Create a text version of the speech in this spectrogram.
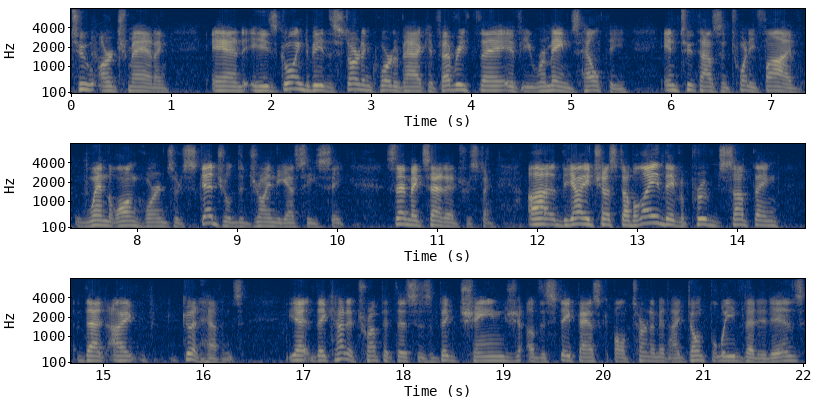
to Arch Manning, and he's going to be the starting quarterback if everything if he remains healthy in 2025 when the Longhorns are scheduled to join the SEC. So that makes that interesting. Uh, the IHSAA, they've approved something that I, good heavens, yeah, they kind of trumpet this as a big change of the state basketball tournament. I don't believe that it is.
